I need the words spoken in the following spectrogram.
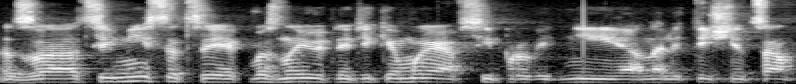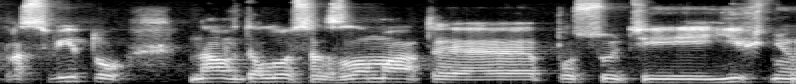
за ці місяці, як визнають не тільки ми, а всі провідні аналітичні центри світу. Нам вдалося зламати е, по суті їхню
